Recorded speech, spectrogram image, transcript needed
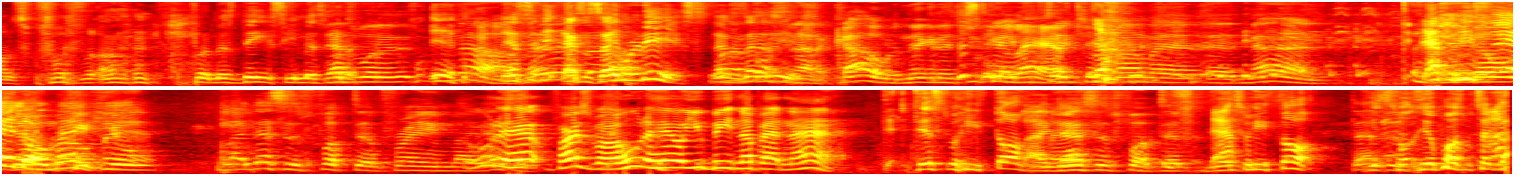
on for, for, um, for the misdeeds he missed. That's what it is? Yeah, Nah, that's man, it. That's exactly what it is. That's well, exactly that's what it not a coward, nigga. That This you can't laughed. protect your mama at, at nine. That's what he Don't- said, though, don't man. kick like that's his fucked up frame. Like Who the that's hell? First of all, who the hell you beating up at nine? This is what he thought, Like man. that's his fucked up. That's what he thought. That's- He's He'll supposed to protect his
